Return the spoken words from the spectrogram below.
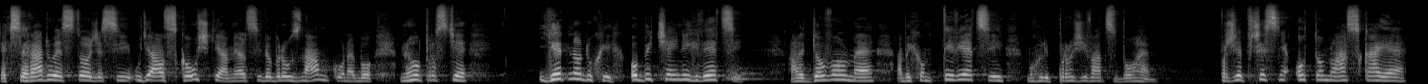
Jak se raduje z toho, že jsi udělal zkoušky a měl si dobrou známku nebo mnoho prostě jednoduchých, obyčejných věcí ale dovolme, abychom ty věci mohli prožívat s Bohem. Protože přesně o tom láska je.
